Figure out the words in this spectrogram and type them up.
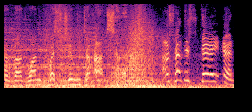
Have but one question to answer. How shall this day end?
